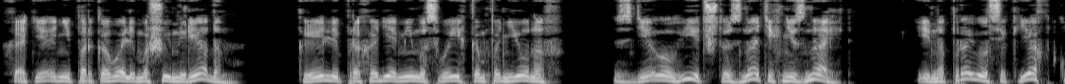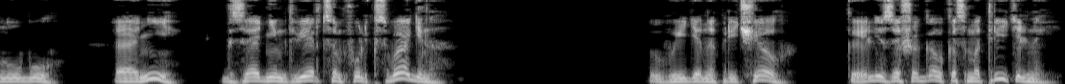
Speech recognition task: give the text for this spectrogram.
Хотя они парковали машины рядом, Келли, проходя мимо своих компаньонов, сделал вид, что знать их не знает, и направился к яхт-клубу, а они — к задним дверцам «Фольксвагена». Выйдя на причал, Келли зашагал к осмотрительной,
